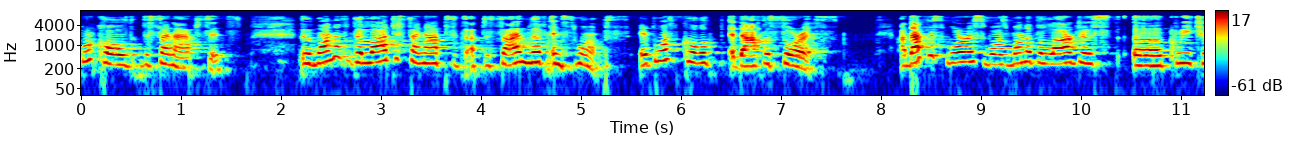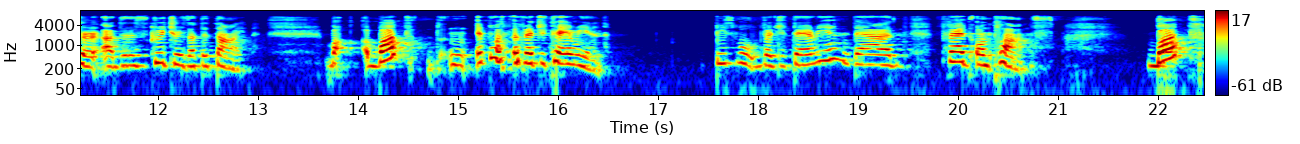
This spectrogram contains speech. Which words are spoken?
were called the synapsids. One of the largest synapsids at the time lived in swamps. It was called Edaphosaurus. Edaphosaurus was one of the largest uh, creature at the, creatures at the time. But, but it was a vegetarian, peaceful vegetarian that fed on plants. But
